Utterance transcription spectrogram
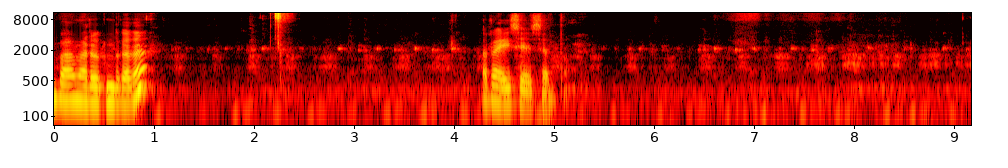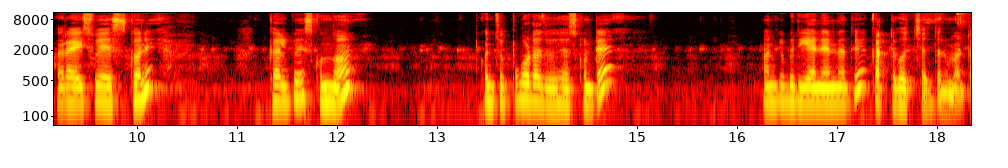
బాగా మరుగుతుంది కదా? రైస్ వేసేద్దాం. రైస్ వేసుకొని కలిపేసుకుందాం. కొంచెం ఉప్పు కూడా చూసేసుకుంటే మనకి బిర్యానీ అన్నది కరెక్ట్గా వచ్చేద్ది అనమాట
